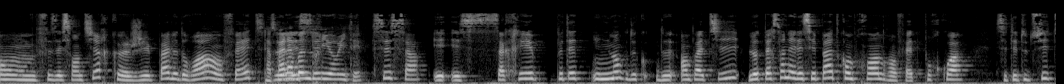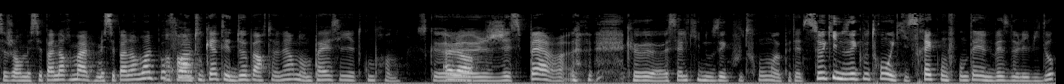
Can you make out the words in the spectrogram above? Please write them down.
on me faisait sentir que j'ai pas le droit en fait. T'as pas la bonne priorité. C'est ça. Et, et ça créait peut-être une manque de, de empathie. L'autre personne elle laissait pas de comprendre en fait pourquoi c'était tout de suite genre mais c'est pas normal. Mais c'est pas normal pourquoi enfin en tout cas tes deux partenaires n'ont pas essayé de comprendre. Parce que Alors... j'espère que euh, celles qui nous écouteront euh, peut-être ceux qui nous écouteront et qui seraient confrontés à une baisse de libido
